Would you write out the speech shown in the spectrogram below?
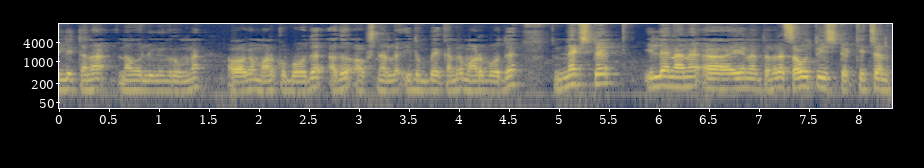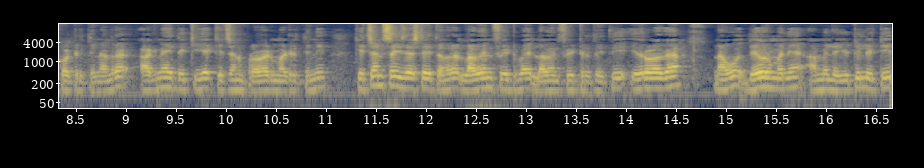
ಇಲ್ಲಿ ತನ ನಾವು ಲಿವಿಂಗ್ ರೂಮ್ನ ಅವಾಗ ಮಾಡ್ಕೋಬಹುದು ಅದು ಆಪ್ಷನಲ್ ಇದು ಬೇಕಂದ್ರೆ ಮಾಡಬಹುದು ನೆಕ್ಸ್ಟ್ ಇಲ್ಲೇ ನಾನು ಏನಂತಂದ್ರೆ ಸೌತ್ ಈಸ್ಟ್ ಕಿಚನ್ ಕೊಟ್ಟಿರ್ತೀನಿ. ಅಂದ್ರೆ ಆಗ್ನೇಯ ದಿಕ್ಕಿಗೆ ಕಿಚನ್ ಪ್ರೊವೈಡ್ ಮಾಡಿರ್ತೀನಿ. ಕಿಚನ್ ಸೈಜ್ ಎಷ್ಟೈತೆ ಅಂದ್ರೆ eleven feet by eleven feet ಇರ್ತೈತಿ. ಇದ್ರೊಳಗೆ ನಾವು ದೇವ್ರ ಮನೆ, ಆಮೇಲೆ ಯುಟಿಲಿಟಿ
